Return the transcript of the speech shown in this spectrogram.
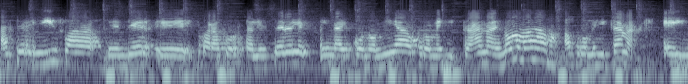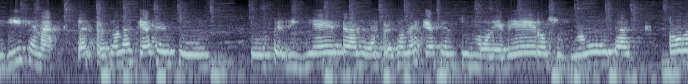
hacer rifa, vender para fortalecer la economía afromexicana, y no nomás afromexicana, e indígena, las personas que hacen sus sus servilletas, las personas que hacen sus monederos, sus blusas, todo,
